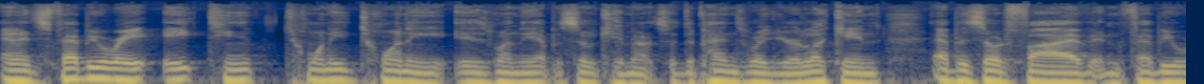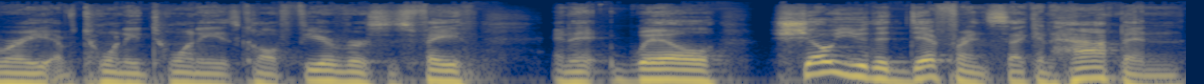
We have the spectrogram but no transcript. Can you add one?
And it's February 18th, 2020 is when the episode came out. So it depends when you're looking. Episode five in February of 2020. It's called Fear versus Faith. And it will show you the difference that can happen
